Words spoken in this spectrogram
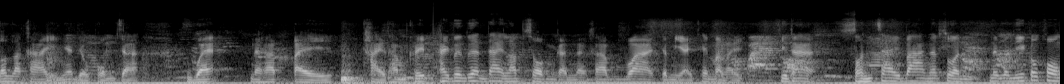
ลดราคาอีกเนี่ยเดี๋ยวผมจะแวะ นะครับ ไปถ่ายทำคลิปให้เพื่อนๆได้รับชมกันนะครับ ว่าจะมีไอเทมอะไรที่น่าสนใจบ้างนะครับส่วนในวันนี้ก็คง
